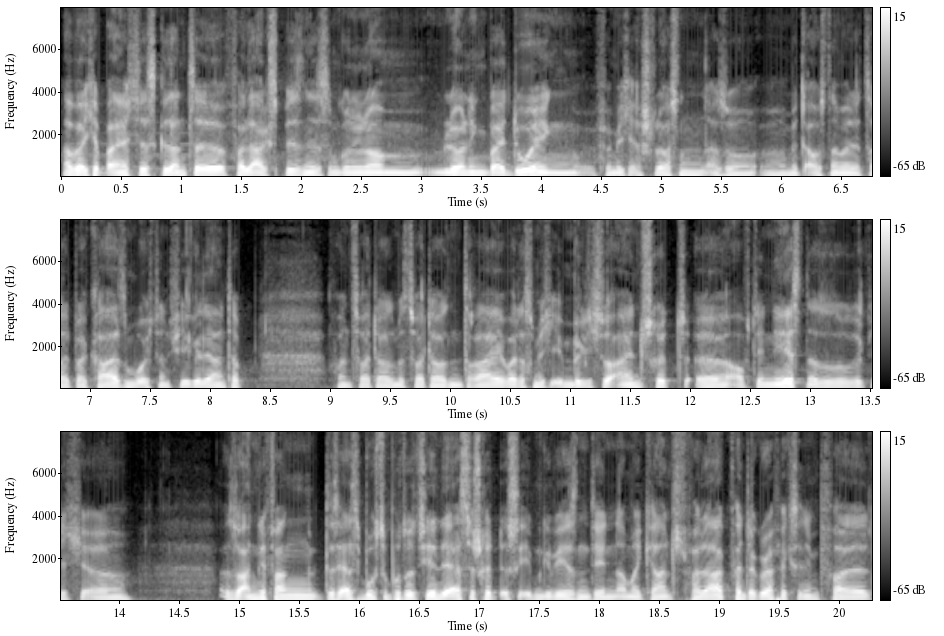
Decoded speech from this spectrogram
Aber ich habe eigentlich das gesamte Verlagsbusiness im Grunde genommen Learning by Doing für mich erschlossen. Also äh, mit Ausnahme der Zeit bei Carlsen, wo ich dann viel gelernt habe. Von 2000 bis 2003 war das mich eben wirklich so ein Schritt äh, auf den nächsten. Also so wirklich äh, also angefangen, das erste Buch zu produzieren. Der erste Schritt ist eben gewesen, den amerikanischen Verlag, Fantagraphics in dem Fall,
